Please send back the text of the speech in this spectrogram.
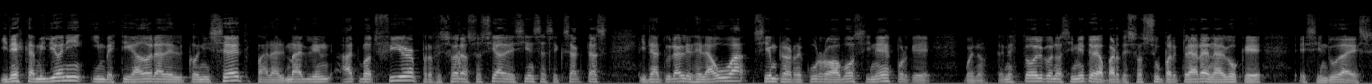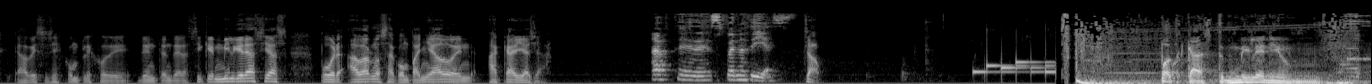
Inés Camilioni, investigadora del CONICET para el Madeline Atmosphere, profesora asociada de Ciencias Exactas y Naturales de la UBA. Siempre recurro a vos, Inés, porque, bueno, tenés todo el conocimiento y aparte sos súper clara en algo que eh, sin duda es a veces es complejo de, de entender. Así que mil gracias por habernos acompañado en Acá y Allá. A ustedes, buenos días. Chao. Podcast Millennium.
